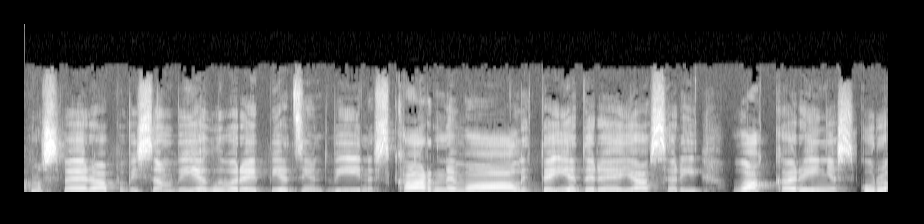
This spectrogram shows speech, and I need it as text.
atmosfērā pavisam viegli varēja piedzimt vīnes karnevāli, te iederējās arī vakariņas, kuru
